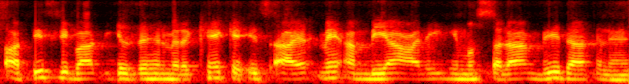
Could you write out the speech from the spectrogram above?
اور تیسری بات یہ ذہن میں رکھیں کہ اس آیت میں انبیاء علیہ السلام بھی داخل ہیں۔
